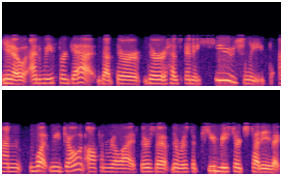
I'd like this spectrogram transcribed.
you know and we forget that there there has been a huge leap. And what we don't often realize there's a there was a pew research study that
